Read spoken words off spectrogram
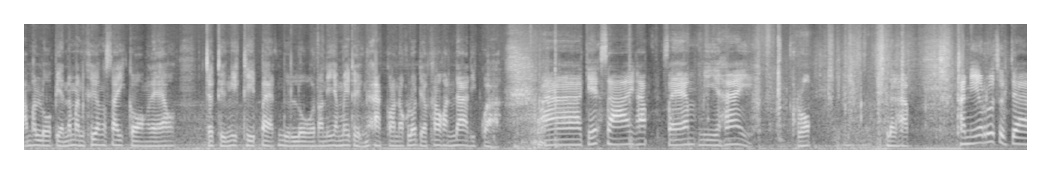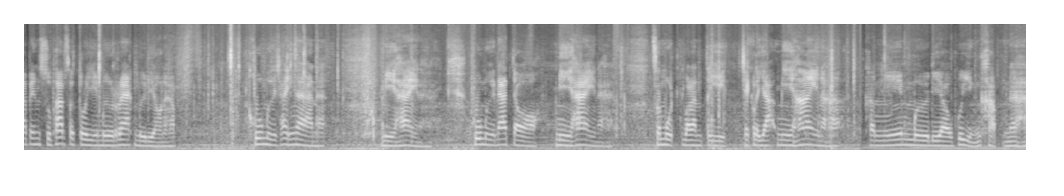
3,000 โลเปลี่ยนน้ำมันเครื่องไส้กรองแล้ว จะถึงอีกที 80,000 โล ตอนนี้ยังไม่ถึงอะก่อนออกรถเดี๋ยวเข้า Honda ดีกว่าอ่าเก๊ซ้ายครับ แฟ้มมีให้ครบนะครับคันนี้รู้สึกจะเป็นสุภาพสตรีมือแรกมือเดียวนะครับ คู่มือใช้งานนะฮะมีให้นะฮะคู่มือหน้าจอมีให้นะฮะสมุดวารันตีเช็คระยะมีให้นะฮะคันนี้มือเดียวผู้หญิงขับนะฮ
